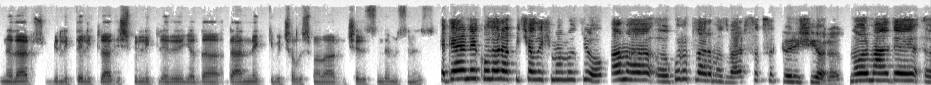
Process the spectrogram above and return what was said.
Neler birliktelikler, işbirlikleri ya da dernek gibi çalışmalar içerisinde misiniz? E, dernek olarak bir çalışmamız yok ama e, gruplarımız var. Sık sık görüşüyoruz. Normalde e,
